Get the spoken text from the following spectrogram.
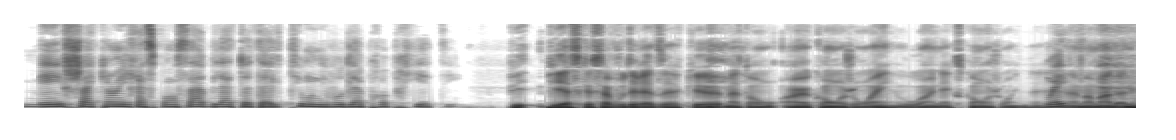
mais chacun est responsable de la totalité au niveau de la propriété. Puis, est-ce que ça voudrait dire que, mettons, un conjoint ou un ex-conjoint, euh, à un moment donné,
